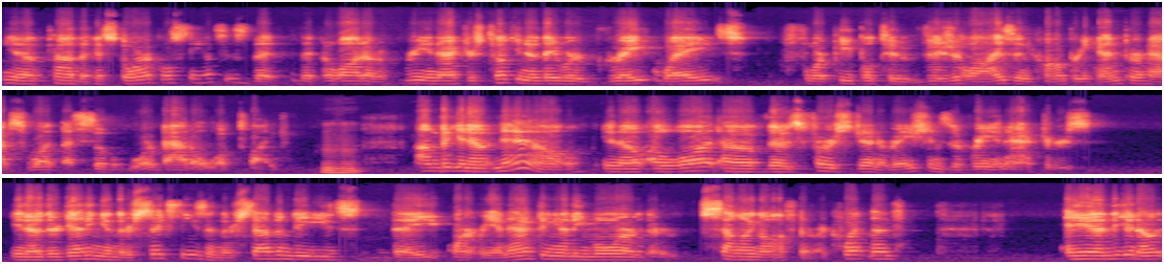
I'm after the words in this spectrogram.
you know, kind of the historical stances that, that a lot of reenactors took, you know, they were great ways for people to visualize and comprehend perhaps what a Civil War battle looked like. Mm-hmm. Um, but you know, now you know a lot of those first generations of reenactors, you know, they're getting in their 60s and their 70s. They aren't reenacting anymore. They're selling off their equipment, and you know,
